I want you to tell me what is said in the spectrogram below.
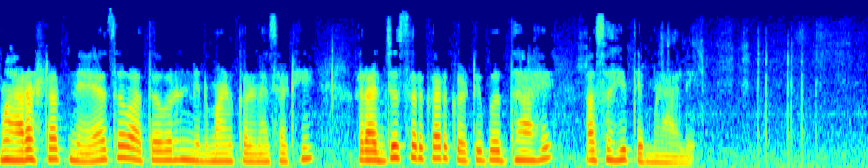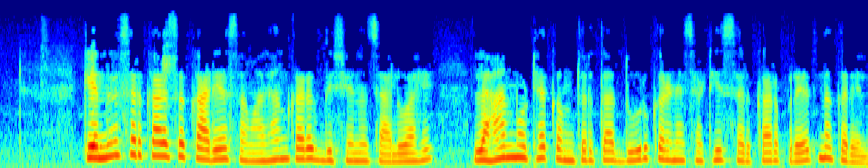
महाराष्ट्रात न्यायाचं वातावरण निर्माण करण्यासाठी राज्य सरकार कटिबद्ध आहे असंही ते म्हणाले. केंद्र सरकारचं कार्य समाधानकारक दिशेनं चालू आहे. लहान मोठ्या कमतरता दूर करण्यासाठी सरकार प्रयत्न करेल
